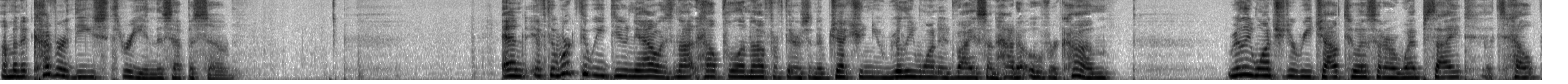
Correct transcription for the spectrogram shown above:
I'm going to cover these three in this episode. And if the work that we do now is not helpful enough, if there's an objection you really want advice on how to overcome, really want you to reach out to us at our website. It's help,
